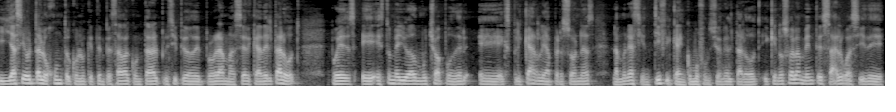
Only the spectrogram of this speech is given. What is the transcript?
y ya si ahorita lo junto con lo que te empezaba a contar al principio del programa acerca del tarot, pues eh, esto me ha ayudado mucho a poder eh, explicarle a personas la manera científica en cómo funciona el tarot y que no solamente es algo así de,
